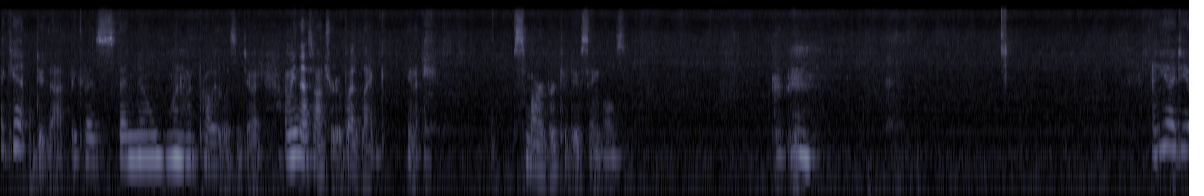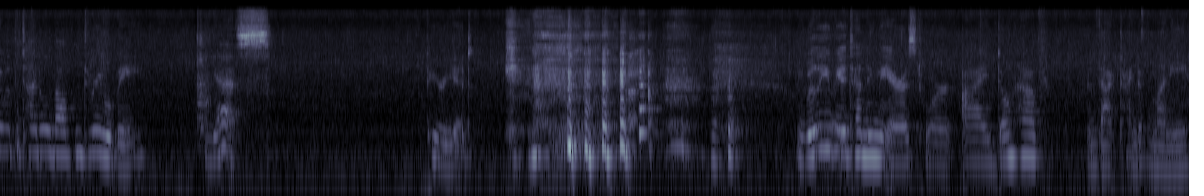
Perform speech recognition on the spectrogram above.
I can't do that because then no one would probably listen to it. I mean, that's not true, but like, you know, smarter to do singles. Any idea what the title of album three will be? Yes. Period. will you be attending the Eras tour? I don't have that kind of money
